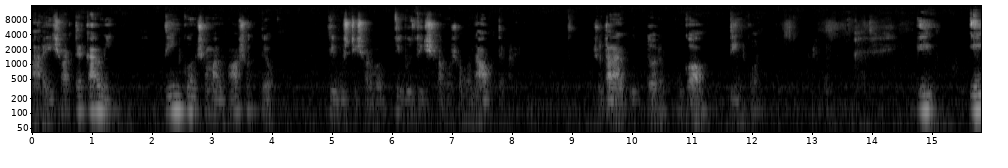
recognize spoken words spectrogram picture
আর এই শর্তের কারণেই তিন কোণ সমান হওয়া সত্ত্বেও ত্রিভুজটি সর্ব, ত্রিভুজটি সর্বসম নাও হতে পারে। সুতরাং উত্তর গ, তিন কোণ। এই এই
